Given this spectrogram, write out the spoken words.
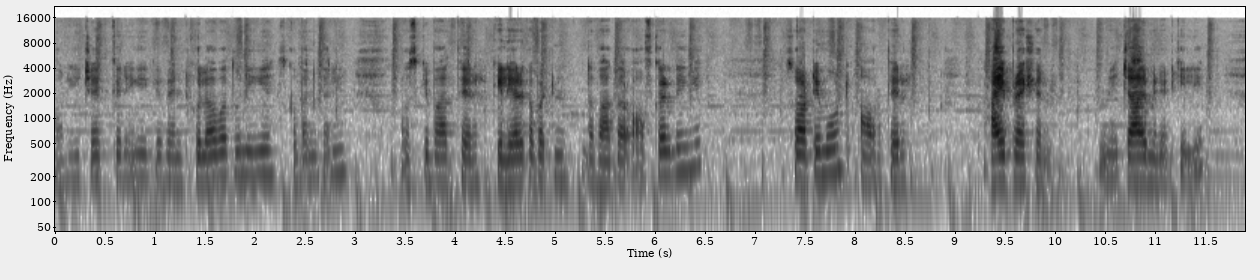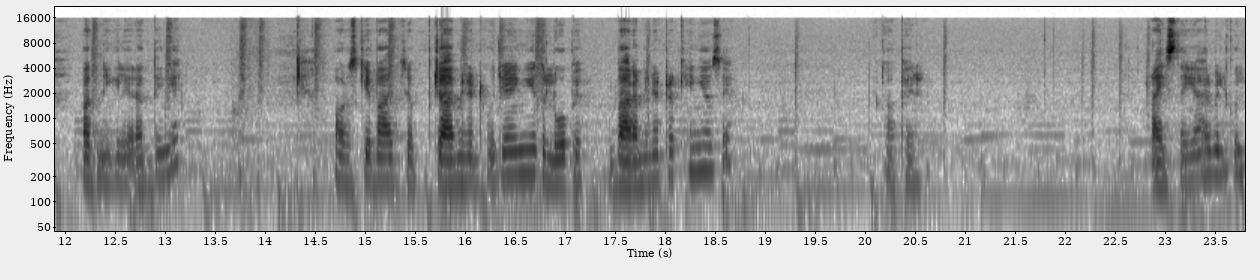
और ये चेक करेंगे कि वेंट खुला हुआ तो नहीं है, इसको बंद करें। और उसके बाद फिर क्लियर का बटन दबाकर ऑफ़ कर देंगे। सॉटे मोड और फिर हाई प्रेशर में चार मिनट के लिए पकने के लिए रख देंगे। और उसके बाद जब चार मिनट हो जाएँगे तो लो पे बारह मिनट रखेंगे उसे। और फिर राइस तैयार बिल्कुल।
